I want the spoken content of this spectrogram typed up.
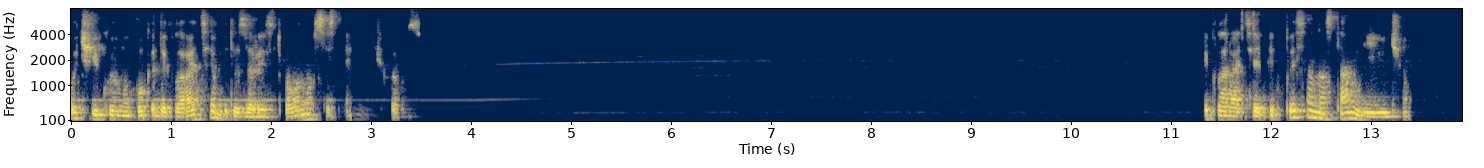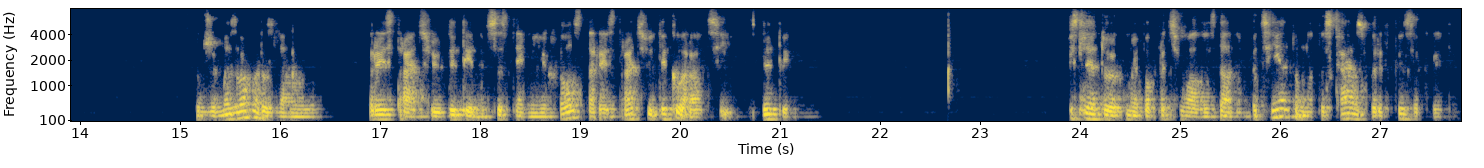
Очікуємо, поки декларація буде зареєстрована в системі eHealth. Декларація підписана, стан діюча. Отже, ми з вами розглянули реєстрацію дитини в системі eHealth та реєстрацію декларації з дитиною. Після того, як ми попрацювали з даним пацієнтом, натискаємо Зберегти закрити.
